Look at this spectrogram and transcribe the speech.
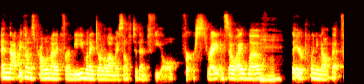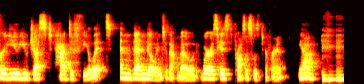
and that becomes problematic for me when i don't allow myself to then feel first right? And so i love mm-hmm that you're pointing out that for you, you just had to feel it and then go into that mode, whereas his process was different. Yeah. Mm-hmm.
